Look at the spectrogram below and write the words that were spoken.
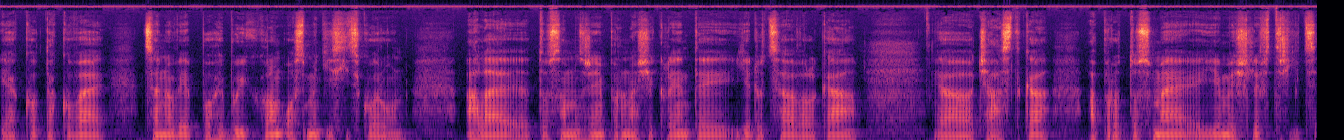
jako takové cenově pohybují kolem 8 tisíc korun. ale to samozřejmě pro naše klienty je docela velká částka a proto jsme jim vyšli vstříc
